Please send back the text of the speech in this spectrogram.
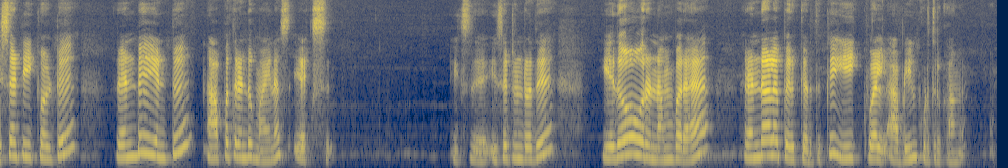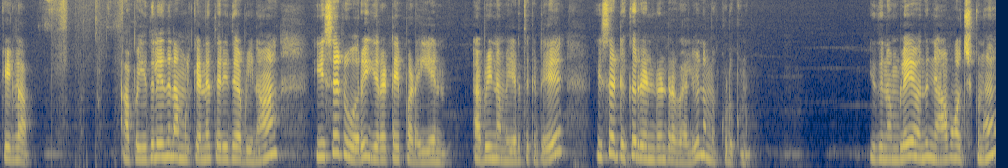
இசட் ஈக்குவல் டு ரெண்டு இன்ட்டு நாற்பத்தி ரெண்டு மைனஸ் எக்ஸ் எக்ஸ் இசட்டுன்றது ஏதோ ஒரு நம்பரை ரெண்டால் பெருக்கிறதுக்கு ஈக்குவல் அப்படின்னு கொடுத்துருக்காங்க. ஓகேங்களா அப்போ இதுலேருந்து நம்மளுக்கு என்ன தெரியுது அப்படின்னா இசட் ஒரு இரட்டைப்படை எண் அப்படின்னு நம்ம எடுத்துக்கிட்டு இசட்டுக்கு ரெண்டுன்ற வேல்யூ நம்ம கொடுக்கணும். இது நம்மளே வந்து ஞாபகம் வச்சுக்கணும்.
